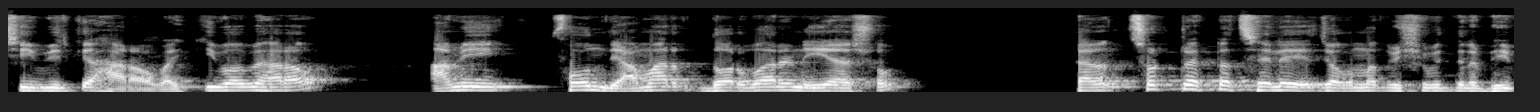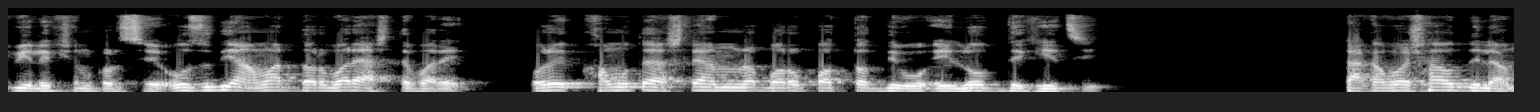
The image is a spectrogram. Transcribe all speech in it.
শিবিরকে হারাও। ভাই, কীভাবে হারাও? আমি ফোন দিই, আমার দরবারে নিয়ে আসো। কারণ ছোট্ট একটা ছেলে জগন্নাথ বিশ্ববিদ্যালয়ে ভিপি ইলেকশন করছে, ও যদি আমার দরবারে আসতে পারে, ওরে ক্ষমতায় আসলে আমরা বড় পত্তর দিব, এই লোভ দেখিয়েছি। টাকা পয়সাও দিলাম,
